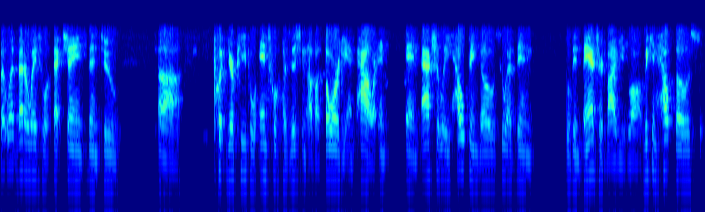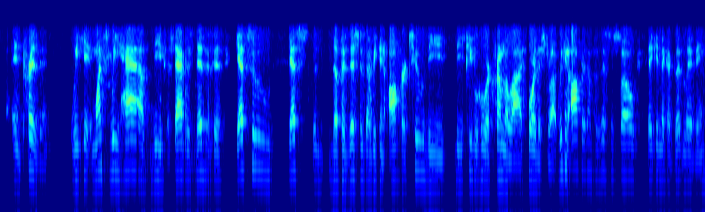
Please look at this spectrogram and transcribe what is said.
but what better way to affect change than to uh, put your people into a position of authority and power, and and actually helping those who have been who've been bantered by these laws. We can help those in prison. We can once we have these established businesses. Guess who guess the, the positions that we can offer to these these people who are criminalized for this drug. We can offer them positions so they can make a good living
